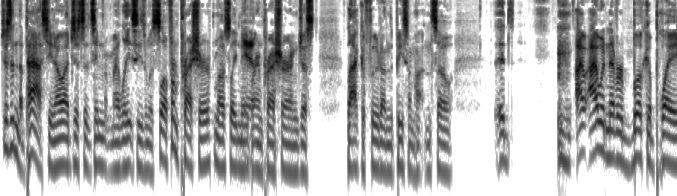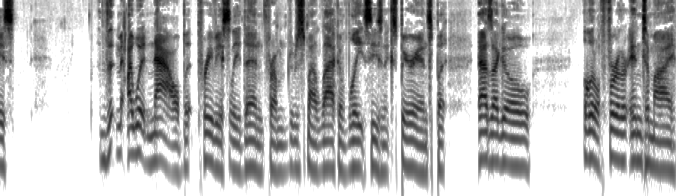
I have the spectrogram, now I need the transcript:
just in the past, you know, it just it seemed like my late season was slow from pressure, mostly neighboring Yeah. pressure, and just lack of food on the piece I'm hunting. So it's. I, I would never book a place. I would now, but previously, then from just my lack of late season experience. But as I go a little further into my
